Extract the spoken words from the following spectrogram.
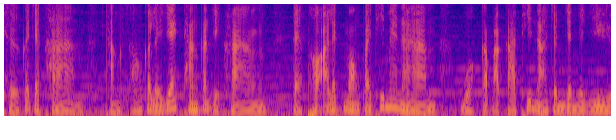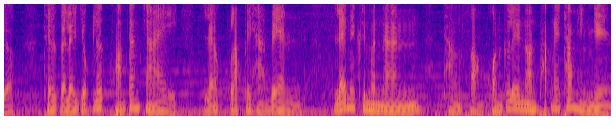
เธอก็จะข้าม ทั้งสองก็เลยแยกทางกันอีกครั้ง แต่พออเล็กมองไปที่แม่น้ำบวกกับอากาศที่หนาวจนเย็นเยือก เธอก็เลยยกเลิกความตั้งใจ แล้วกลับไปหาเบนและในคืนวันนั้น ทั้งสองคนก็เลยนอนพักในถ้ำแห่งหนึ่ง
